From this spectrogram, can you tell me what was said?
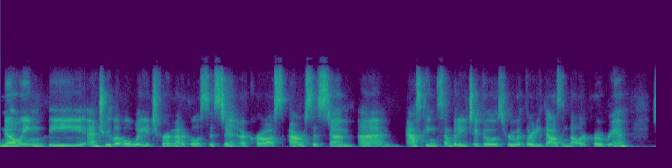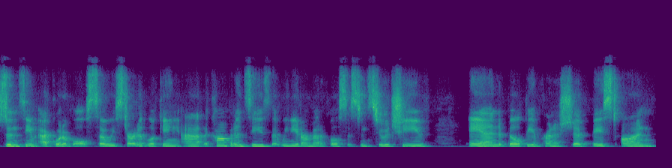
knowing the entry level wage for a medical assistant across our system, um, asking somebody to go through a $30,000 program just didn't seem equitable. So we started looking at the competencies that we need our medical assistants to achieve and built the apprenticeship based on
